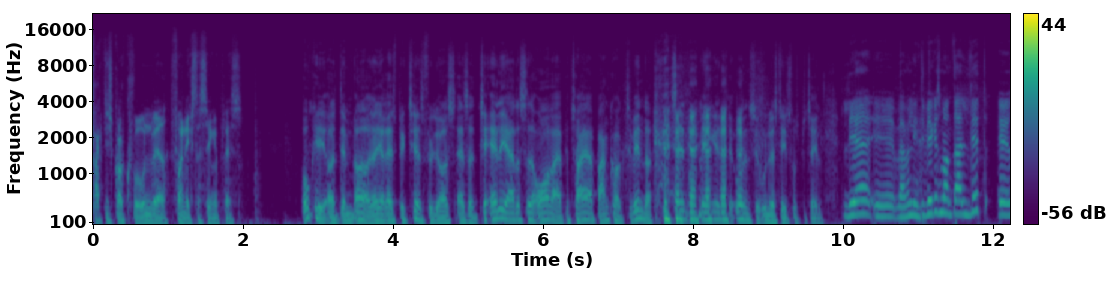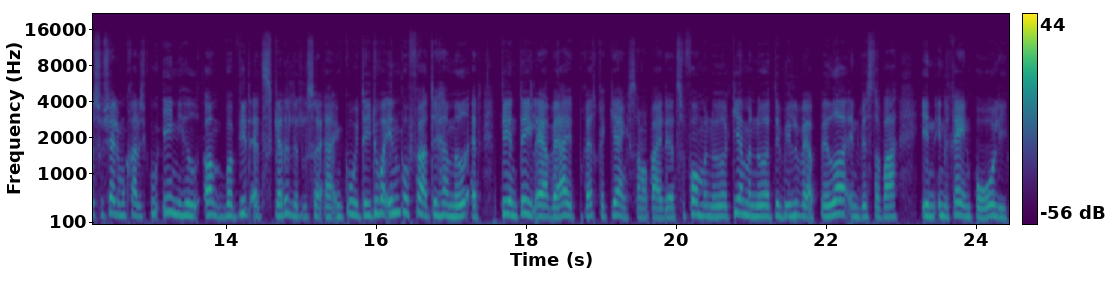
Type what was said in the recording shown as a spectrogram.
faktisk godt kunne være undværet for en ekstra sengeplads. Okay, og, dem, og jeg respekterer selvfølgelig også, altså til alle jer, der sidder og overvejer Pattaya og Bangkok til vinter, send penge til Odense Universitetshospital. Lea øh, Wermelin, det virker som om, der er lidt øh, socialdemokratisk uenighed om, hvorvidt at skattelettelser er en god idé. Du var inde på før det her med, at det er en del af at være et bredt regeringssamarbejde, at så får man noget og giver man noget, og det ville være bedre, end hvis der var en, en ren borgerlig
